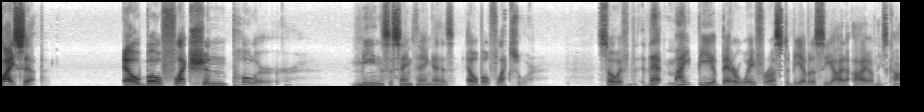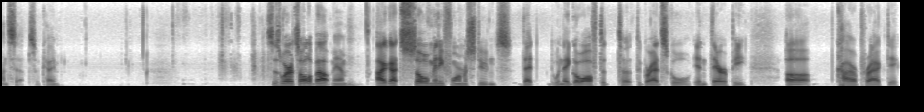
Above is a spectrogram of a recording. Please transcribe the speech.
Bicep, elbow flexion puller means the same thing as elbow flexor. So if that might be a better way for us to be able to see eye to eye on these concepts, okay? This is where it's all about, man. I got so many former students that when they go off to, to, to grad school in therapy, uh, chiropractic,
